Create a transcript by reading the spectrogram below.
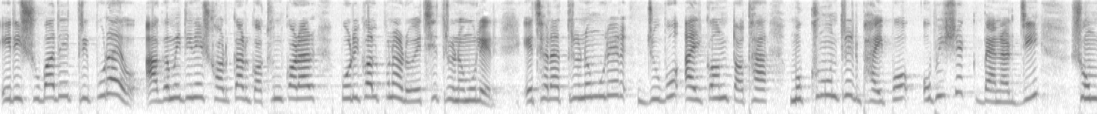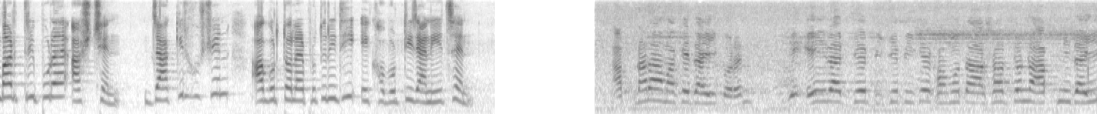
এরই সুবাদে ত্রিপুরায়ও আগামী দিনে সরকার গঠন করার পরিকল্পনা রয়েছে তৃণমূলের। এছাড়া তৃণমূলের যুব আইকন তথা মুখ্যমন্ত্রীর ভাইপো অভিষেক ব্যানার্জি সোমবার ত্রিপুরায় আসছেন। জাকির হোসেন, আগরতলার প্রতিনিধি এই খবরটি জানিয়েছেন। আপনারা আমাকে দায়ী করেন। যে এই রাজ্যে বিজেপিকে ক্ষমতা আসার জন্য আপনি দায়ী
